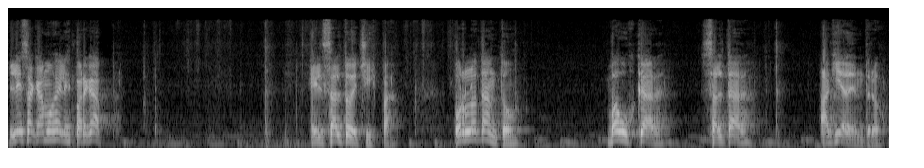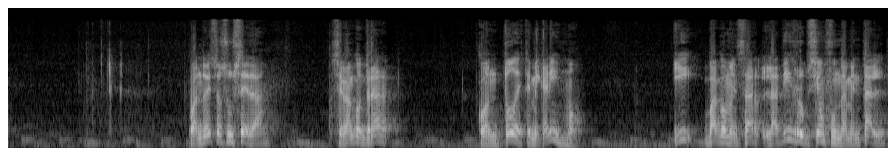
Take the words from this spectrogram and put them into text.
le sacamos el Spargap, el salto de chispa. Por lo tanto, va a buscar saltar aquí adentro. Cuando eso suceda, se va a encontrar con todo este mecanismo y va a comenzar la disrupción fundamental,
